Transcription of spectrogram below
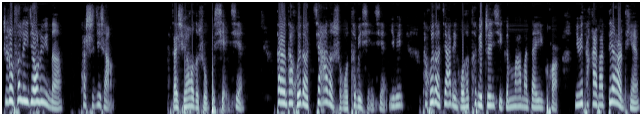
这种分离焦虑呢，它实际上在学校的时候不显现，但是他回到家的时候特别显现，因为他回到家里以后，他特别珍惜跟妈妈在一块儿，因为他害怕第二天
